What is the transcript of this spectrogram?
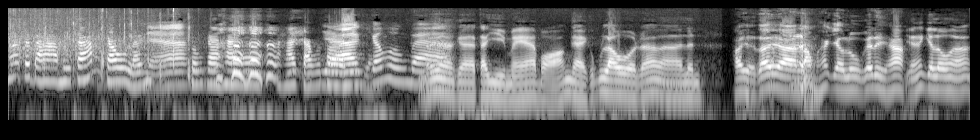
Nói tới 38 câu lại dạ. câu ca hai, hai câu thôi. Dạ cảm ơn bà. Đấy, à, tại vì mẹ bỏ nghề cũng lâu rồi đó à, Linh thôi giờ tới à, Long hát giao lưu cái đi ha Dạ hát cho luôn hả?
